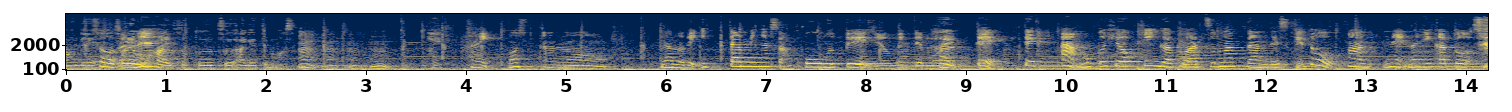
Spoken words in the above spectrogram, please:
ので、あそうだね。れもはいちょっとずつあげてます、うんうんうんうん。はい。はい。もしあのなので一旦皆さんホームページを見てもらって、であ目標金額は集まったんですけどまあね何かとさ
